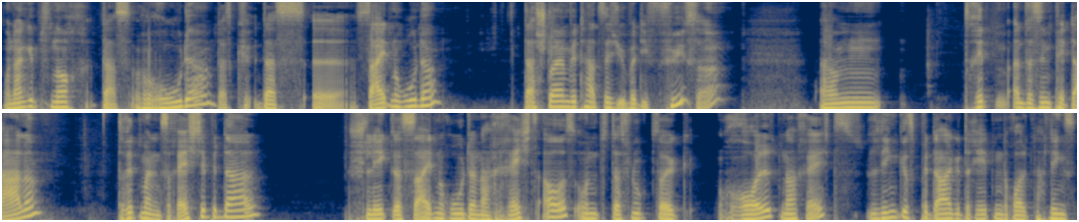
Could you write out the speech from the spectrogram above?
Und dann gibt's noch das Ruder, das, das äh, Seitenruder. Das steuern wir tatsächlich über die Füße. Ähm, tritt, äh, das sind Pedale. Tritt man ins rechte Pedal, schlägt das Seitenruder nach rechts aus und das Flugzeug rollt nach rechts. Linkes Pedal getreten, rollt nach links.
